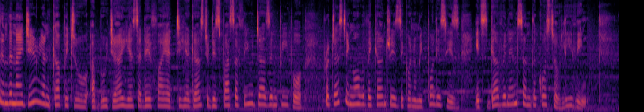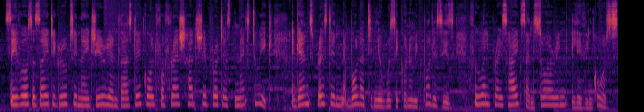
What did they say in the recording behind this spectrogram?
in the Nigerian capital, Abuja, yesterday fired tear gas to disperse a few dozen people protesting over the country's economic policies, its governance, and the cost of living. Civil society groups in Nigeria on Thursday called for fresh hardship protest next week against President Bola Tinubu's economic policies, fuel price hikes, and soaring living costs.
